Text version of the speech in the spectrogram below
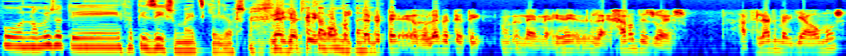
που νομίζω ότι θα τη ζήσουμε έτσι κι αλλιώς. Ναι, γιατί όπως βλέπετε, βλέπετε ότι ναι, ναι, χάνονται ζωές. Από την άλλη μεριά όμως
